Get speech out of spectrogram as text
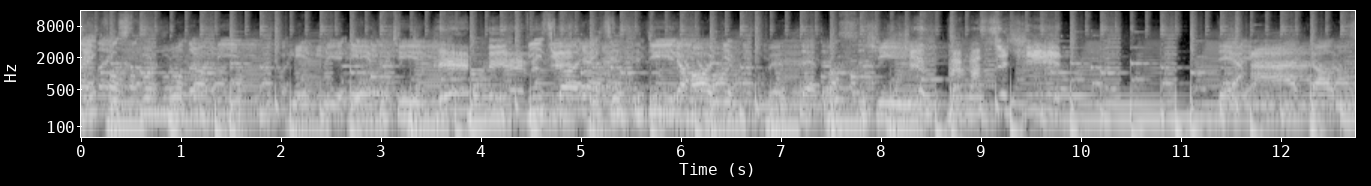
deg fast, for nå drar vi ut på helt nye eventyr. Vi skal reise til dyrehagen og møte masse kyr. Det er dans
